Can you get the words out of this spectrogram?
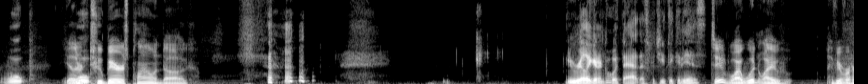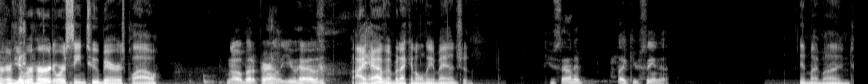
whoop. Yeah, there are two bears plowing, dog. You really gonna go with that? That's what you think it is? Dude, why wouldn't why have you ever heard have you ever heard or seen two bears plow? no, but apparently you have. I haven't, but I can only imagine. You sounded like you've seen it. In my mind.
